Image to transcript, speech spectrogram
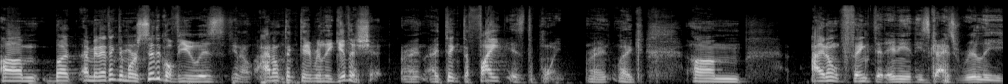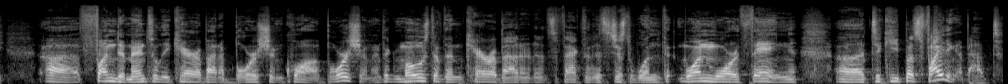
Um, but I mean, I think the more cynical view is, you know, I don't think they really give a shit, right? I think the fight is the point, right? Like, um, I don't think that any of these guys really uh, fundamentally care about abortion qua abortion. I think most of them care about it It's the fact that it's just one th- one more thing uh, to keep us fighting about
